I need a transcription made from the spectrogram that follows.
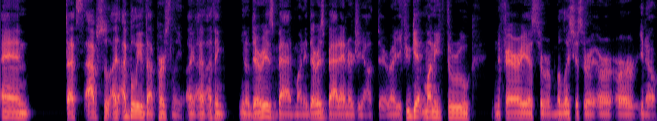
And that's absolutely I, I believe that personally. I, I think you know there is bad money, there is bad energy out there, right? If you get money through nefarious or malicious or or, or you know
